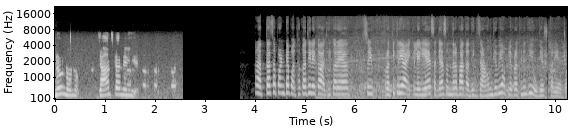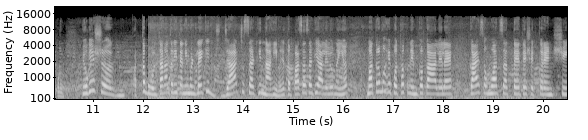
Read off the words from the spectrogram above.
नो नो नो जाँच का नहीं है। आत्ताच आपण त्या पथकातील एका अधिकाऱ्याची प्रतिक्रिया ऐकलेली आहे. सगळ्या संदर्भात अधिक जाणून घेऊया आपले प्रतिनिधी योगेश खरे यांच्याकडून. योगेश आत्ता बोलताना तरी त्यांनी म्हटलंय की जाचसाठी नाही म्हणजे तपासासाठी आलेलो नाही आहोत. मात्र मग हे पथक नेमकं का आलेलं आहे? काय संवाद साधतंय ते शेतकऱ्यांशी?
